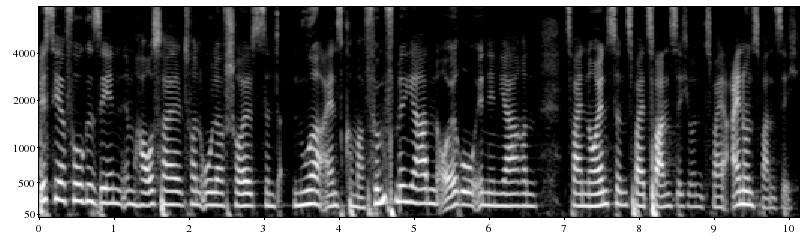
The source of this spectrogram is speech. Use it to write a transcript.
Bisher vorgesehen im Haushalt von Olaf Scholz sind nur 1,5 Milliarden Euro in den Jahren 2019, 2020 und 2021.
